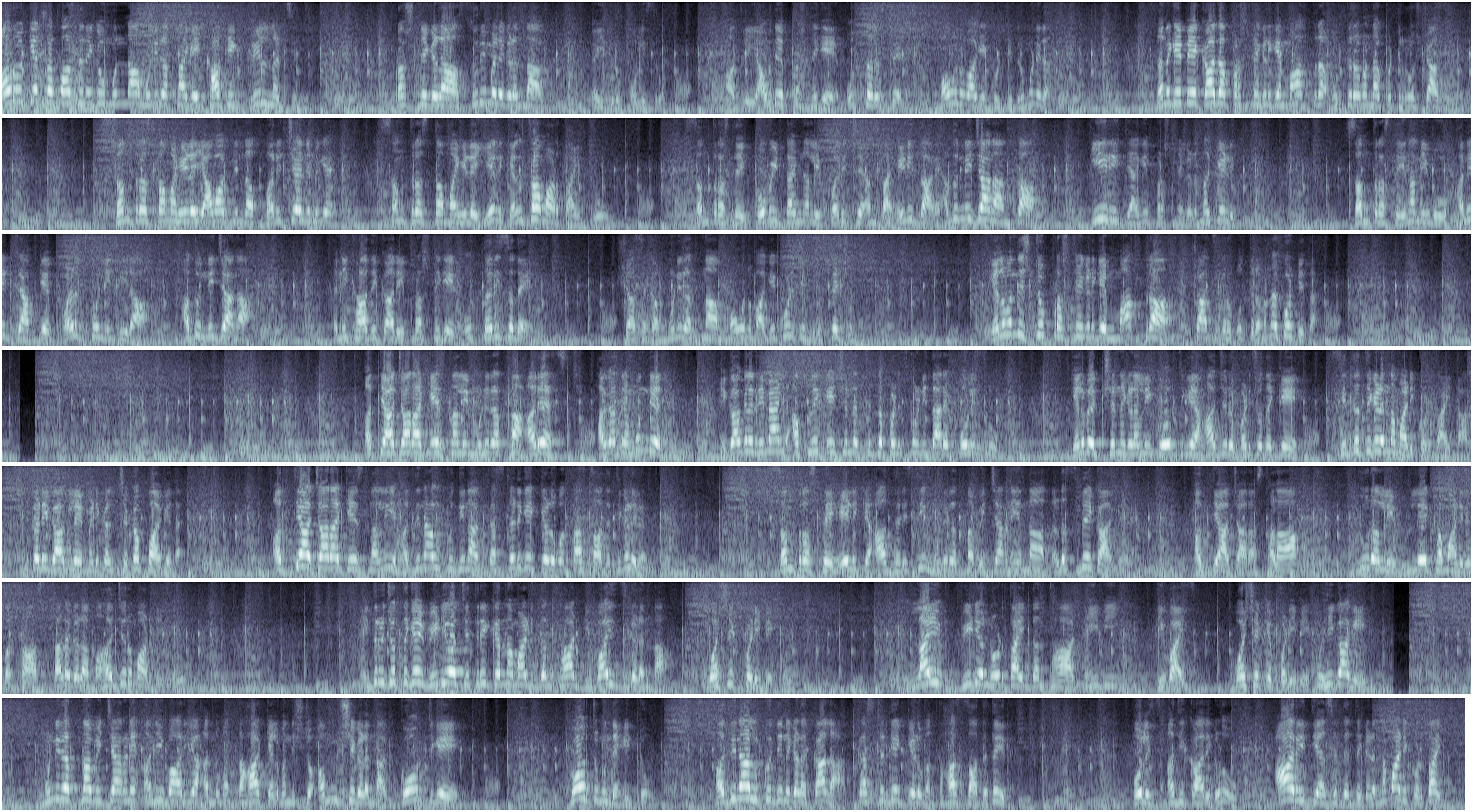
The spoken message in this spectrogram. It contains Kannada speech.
ಆರೋಗ್ಯ ತಪಾಸಣೆಗೂ ಮುನ್ನ ಮುನಿರತ್ನಗೆ ಖಾಕಿ ಗ್ರಿಲ್ ನಡೆಸಿದ್ರು ಪ್ರಶ್ನೆಗಳ ಸುರಿಮಳೆಗಳನ್ನ ಗೈದ್ರು ಪೊಲೀಸರು, ಆದ್ರೆ ಯಾವುದೇ ಪ್ರಶ್ನೆಗೆ ಉತ್ತರಿಸದೆ ಮೌನವಾಗಿ ಕುಳಿತಿದ್ರು ಮುನಿರತ್ನ ತನಗೆ ಬೇಕಾದ ಪ್ರಶ್ನೆಗಳಿಗೆ ಮಾತ್ರ ಉತ್ತರವನ್ನ ಕೊಟ್ಟಿರುವ ಶಾಸಕ. ಸಂತ್ರಸ್ತ ಮಹಿಳೆ ಯಾವಾಗ್ಲಿಂದ ಪರಿಚಯ ನಿಮಗೆ? ಸಂತ್ರಸ್ತ ಮಹಿಳೆ ಏನು ಕೆಲಸ ಮಾಡ್ತಾ ಇದ್ರು? ಸಂತ್ರಸ್ತೆ ಕೋವಿಡ್ ಟೈಮ್ನಲ್ಲಿ ಪರಿಚಯ ಅಂತ ಹೇಳಿದ್ದಾರೆ, ಅದು ನಿಜಾನ ಅಂತ ಈ ರೀತಿಯಾಗಿ ಪ್ರಶ್ನೆಗಳನ್ನ ಕೇಳಿದ್ರು. ಸಂತ್ರಸ್ತೆಯನ್ನ ನೀವು ಹನಿ ಟ್ರ್ಯಾಪ್ಗೆ ಬಳಸ್ಕೊಂಡಿದ್ದೀರಾ? ಅದು ನಿಜಾನ? ತನಿಖಾಧಿಕಾರಿ ಪ್ರಶ್ನೆಗೆ ಉತ್ತರಿಸದೆ ಶಾಸಕ ಮುನಿರತ್ನ ಮೌನವಾಗಿ ಕುಳಿತಿದ್ರು ಸ್ಟೇಷನ್. ಕೆಲವೊಂದಿಷ್ಟು ಪ್ರಶ್ನೆಗಳಿಗೆ ಮಾತ್ರ ಶಾಸಕರ ಉತ್ತರವನ್ನು ಕೊಟ್ಟಿದ್ದಾರೆ. ಅತ್ಯಾಚಾರ ಕೇಸ್ನಲ್ಲಿ ಮುನಿರತ್ನ ಅರೆಸ್ಟ್. ಹಾಗಾದ್ರೆ ಮುಂದೆ ಈಗಾಗಲೇ ರಿಮ್ಯಾಂಡ್ ಅಪ್ಲಿಕೇಶನ್ ಸಿದ್ಧಪಡಿಸಿಕೊಂಡಿದ್ದಾರೆ ಪೊಲೀಸರು. ಕೆಲವೇ ಕ್ಷಣಗಳಲ್ಲಿ ಕೋರ್ಟ್ಗೆ ಹಾಜರುಪಡಿಸೋದಕ್ಕೆ ಸಿದ್ಧತೆಗಳನ್ನ ಮಾಡಿಕೊಡ್ತಾ ಇದ್ದಾರೆ. ಈ ಕಡೆ ಈಗಾಗಲೇ ಮೆಡಿಕಲ್ ಚೆಕಪ್ ಆಗಿದೆ. ಅತ್ಯಾಚಾರ ಕೇಸ್ನಲ್ಲಿ ಹದಿನಾಲ್ಕು ದಿನ ಕಸ್ಟಡಿಗೆ ಕೇಳುವಂತಹ ಸಾಧ್ಯತೆಗಳಿರುತ್ತೆ. ಸಂತ್ರಸ್ತೆ ಹೇಳಿಕೆ ಆಧರಿಸಿ ಮುನಿರತ್ನ ವಿಚಾರಣೆಯನ್ನ ನಡೆಸಬೇಕಾಗಿದೆ. ಅತ್ಯಾಚಾರ ಸ್ಥಳ, ದೂರಲ್ಲಿ ಉಲ್ಲೇಖ ಮಾಡಿರುವಂತಹ ಸ್ಥಳಗಳ ಮಹಜರು ಮಾಡಬೇಕು. ಇದರ ಜೊತೆಗೆ ವಿಡಿಯೋ ಚಿತ್ರೀಕರಣ ಮಾಡಿದಂತಹ ಡಿವೈಸ್ಗಳನ್ನ ವಶಕ್ಕೆ ಪಡಿಬೇಕು. ಲೈವ್ ವಿಡಿಯೋ ನೋಡ್ತಾ ಇದ್ದಂತಹ ಟಿವಿ ಡಿವೈಸ್ ವಶಕ್ಕೆ ಪಡಿಬೇಕು. ಹೀಗಾಗಿ ಮುನಿರತ್ನ ವಿಚಾರಣೆ ಅನಿವಾರ್ಯ ಅನ್ನುವಂತಹ ಕೆಲವೊಂದಿಷ್ಟು ಅಂಶಗಳನ್ನ ಕೋರ್ಟ್ಗೆ, ಕೋರ್ಟ್ ಮುಂದೆ ಇಟ್ಟು ಹದಿನಾಲ್ಕು ದಿನಗಳ ಕಾಲ ಕಸ್ಟಡಿಗೆ ಕೇಳುವಂತಹ ಸಾಧ್ಯತೆ ಇದೆ. ಪೊಲೀಸ್ ಅಧಿಕಾರಿಗಳು ಆ ರೀತಿಯ ಸಿದ್ಧತೆಗಳನ್ನು ಮಾಡಿಕೊಳ್ತಾ ಇದ್ದಾರೆ.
